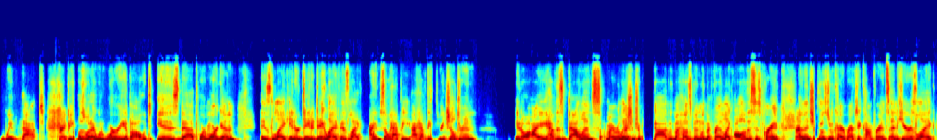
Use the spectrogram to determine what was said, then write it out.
with that. Right. Because what I would worry about is that poor Morgan is like in her day to day life is like, I am so happy. I have these three children you know, I have this balance, my relationship right. with God, with my husband, with my friend, like all of this is great. Right. And then she goes to a chiropractic conference and hears like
